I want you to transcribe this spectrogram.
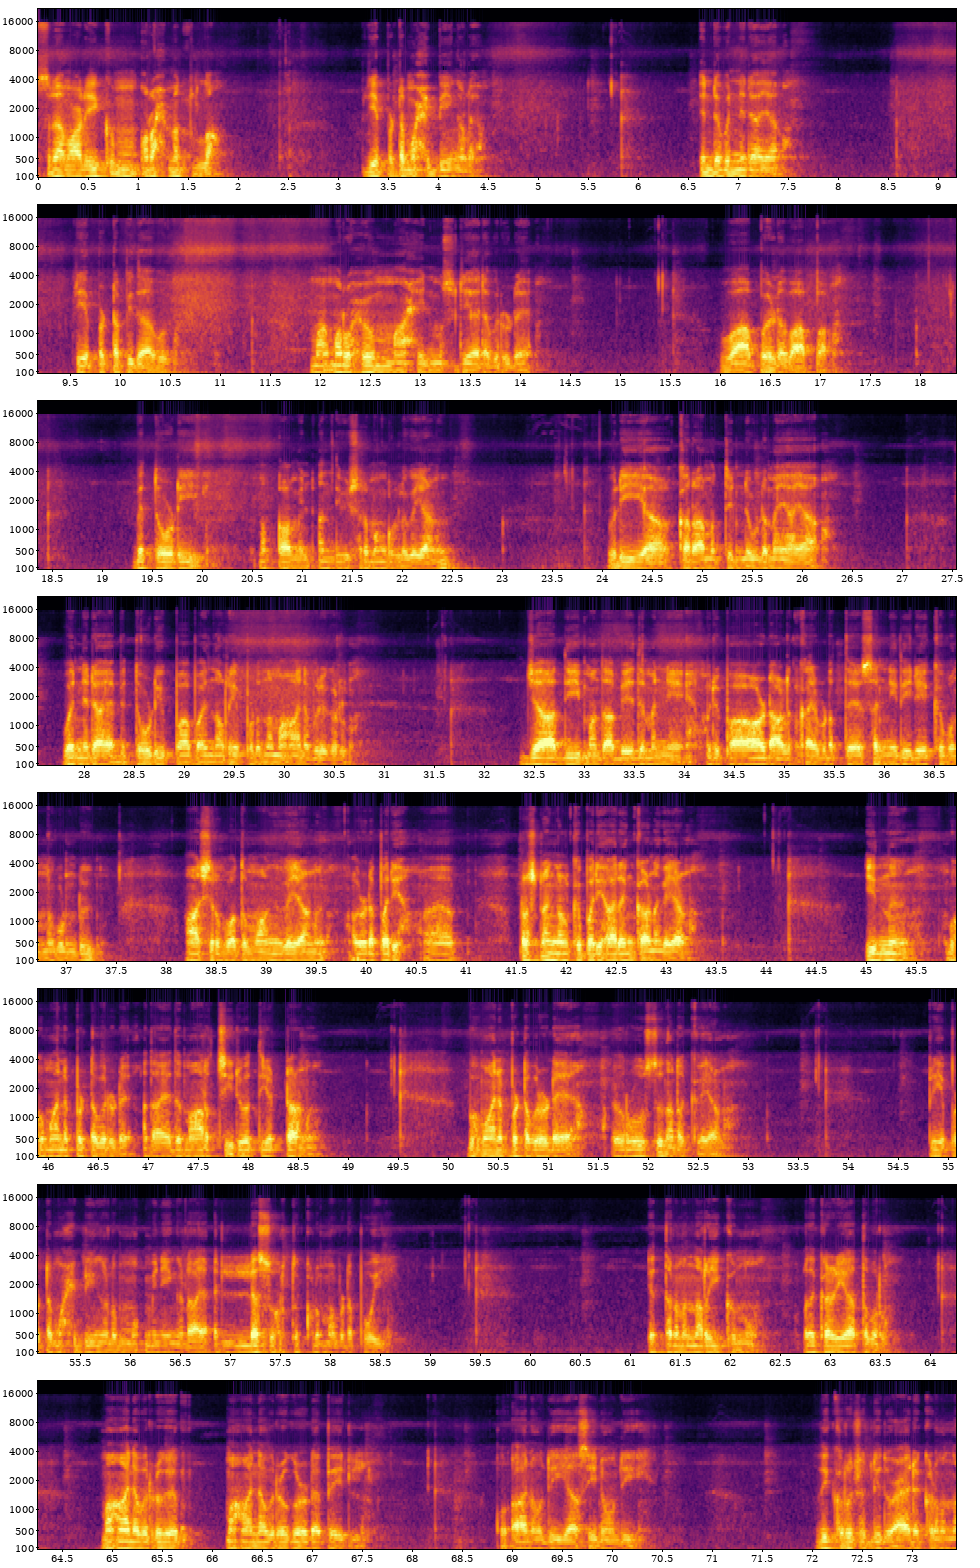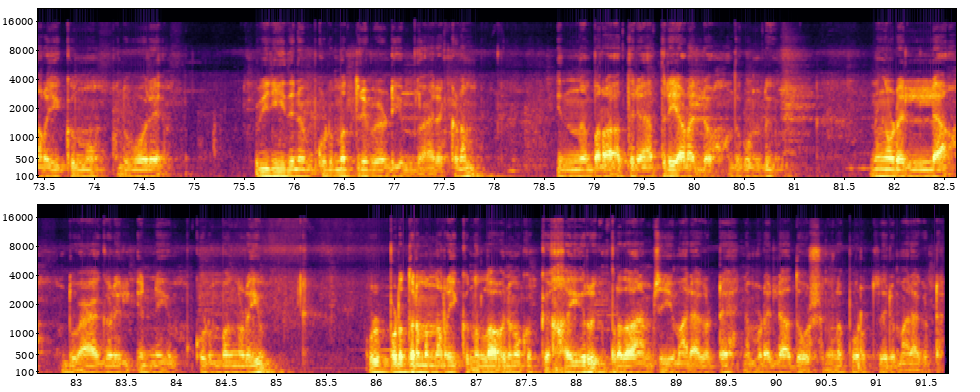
അസ്സാം വലൈക്കും വറഹമത്തുള്ള. പ്രിയപ്പെട്ട മൊഹബീങ്ങളെ എന്റെ മുന്നിലായ പ്രിയപ്പെട്ട പിതാവ് മർഹൂം മാഹിൻ മുസ്ലിയാർ അവരുടെ വാപ്പയുടെ വാപ്പ ബത്തോടി മക്കാമിൽ അന്തിവിശ്രമം കൊള്ളുകയാണ്. വലിയ കറാമത്തിന്റെ ഉടമയായ വന്യരായ ബിത്തോടി പാപ്പ എന്നറിയപ്പെടുന്ന മഹാനപുരുകൾ. ജാതി മതഭേദമന്യേ ഒരുപാട് ആൾക്കാർ ഇവിടുത്തെ സന്നിധിയിലേക്ക് വന്നുകൊണ്ട് ആശീർവാദം വാങ്ങുകയാണ്. അവരുടെ പരി പ്രശ്നങ്ങൾക്ക് പരിഹാരം കാണുകയാണ്. ഇന്ന് ബഹുമാനപ്പെട്ടവരുടെ അതായത് മാർച്ച് ഇരുപത്തിയെട്ടാണ് ബഹുമാനപ്പെട്ടവരുടെ റൂസ് നടക്കുകയാണ്. പ്രിയപ്പെട്ട മൊഹിബീങ്ങളും മിനിങ്ങളായ എല്ലാ സുഹൃത്തുക്കളും അവിടെ പോയി. എത്തണമെന്നറിയിക്കുന്നു. അത് കഴിയാത്തവർ മഹാനവരുടെ മഹാനവരുകളുടെ പേരിൽ ഖുർആാനോദി യാസീനോദി ദിക്കറ് ചൊല്ലി ദ്വാരക്കണമെന്നറിയിക്കുന്നു അതുപോലെ വിനീതനും കുടുംബത്തിനു വേണ്ടിയും ദ്വാരക്കണം ഇന്ന് ബറാത്ത് രാത്രിയാണല്ലോ. അതുകൊണ്ട് നിങ്ങളുടെ എല്ലാ ദ്വാകളിൽ എന്നെയും കുടുംബങ്ങളെയും ഉൾപ്പെടുത്തണമെന്ന് അറിയിക്കുന്ന അള്ളാഹു നമുക്കൊക്കെ ഹൈറ് പ്രദാനം ചെയ്യുമാരാകട്ടെ നമ്മുടെ എല്ലാ ദോഷങ്ങളും പുറത്തു തരുമാരാകട്ടെ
